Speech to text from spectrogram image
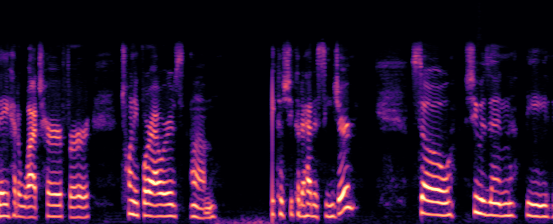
they had to watch her for 24 hours um, because she could have had a seizure. So she was in the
